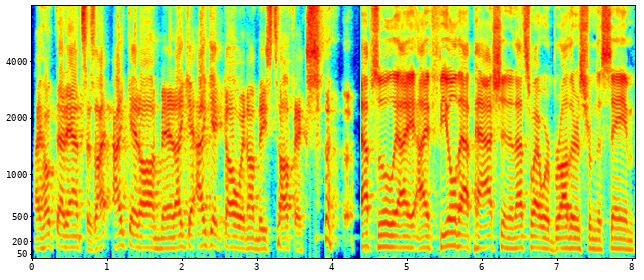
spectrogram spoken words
I hope that answers. I, I get on, man. I get I get going on these topics. Absolutely. I, I feel that passion and that's why we're brothers from the same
